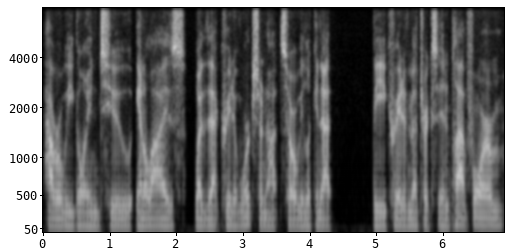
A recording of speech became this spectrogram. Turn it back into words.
how are we going to analyze whether that creative works or not? So are we looking at the creative metrics in platform?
